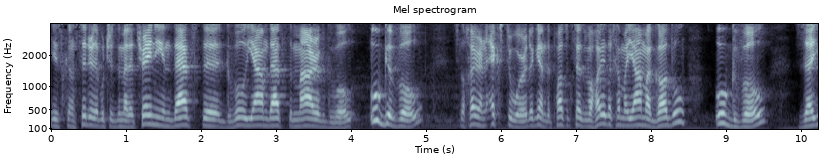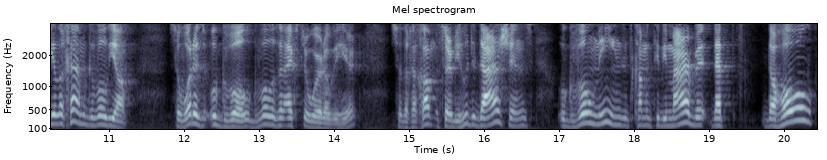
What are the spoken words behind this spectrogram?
is considered, which is the Mediterranean. That's the gvul yam. That's the mariv gvul. Ugvul. It's like an extra word. Again, the pasuk says v'hoyilachem hayam hagadol ugvul zeyilachem gvul yom. So what is ugvul? Gvul is an extra word over here. So the Chacham, so Rabbi Yehuda Darshins, ugvul means it's coming to be marbit that the whole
